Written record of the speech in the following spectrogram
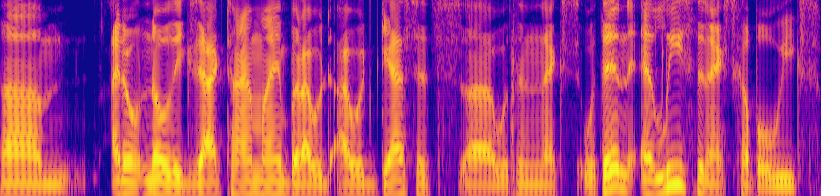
Um, I don't know the exact timeline, but I would I would guess it's uh, within the next within at least the next couple of weeks.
